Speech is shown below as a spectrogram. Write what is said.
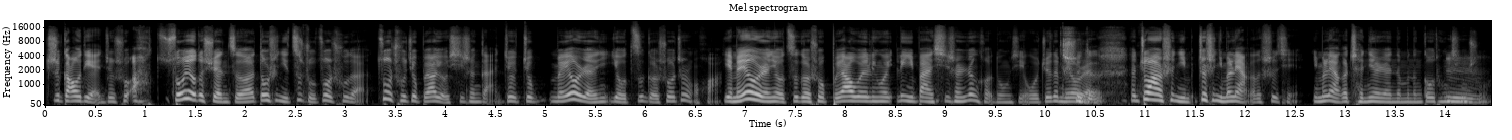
制高点就说啊，所有的选择都是你自主做出的，做出就不要有牺牲感，就就没有人有资格说这种话，也没有人有资格说不要为另外另一半牺牲任何东西。我觉得没有人是的，但重要是你，这是你们两个的事情，你们两个成年人能不能沟通清楚？嗯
